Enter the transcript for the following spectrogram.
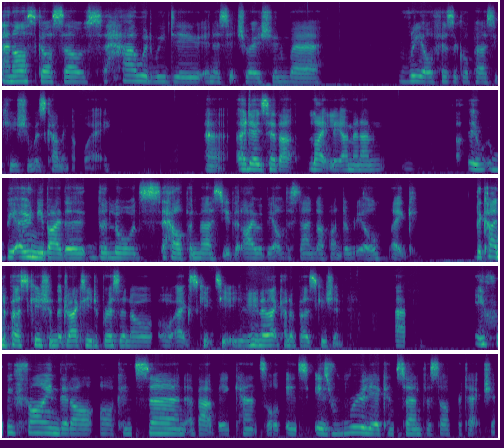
and ask ourselves, how would we do in a situation where real physical persecution was coming our way? Uh, I don't say that lightly. I mean, I'm, it would be only by the, the Lord's help and mercy that I would be able to stand up under real, like the kind of persecution that drags you to prison or, or executes you, you know, that kind of persecution. If we find that our, our concern about being cancelled is is really a concern for self-protection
